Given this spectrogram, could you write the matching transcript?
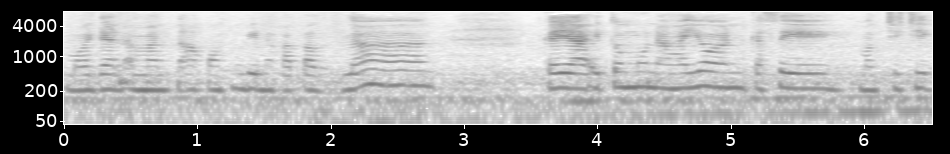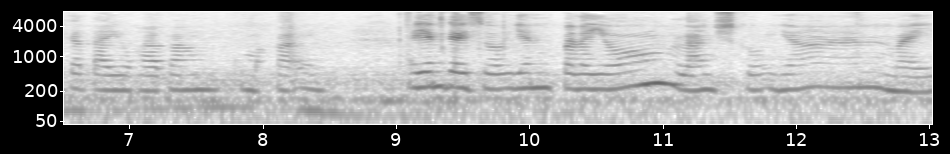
More than a month na akong hindi nakapag-vlog kaya ito muna ngayon kasi magchichika tayo habang kumakain. Ayan guys, so yan pala yung lunch ko. Ayan, may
